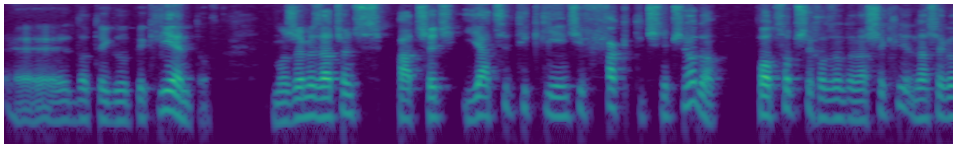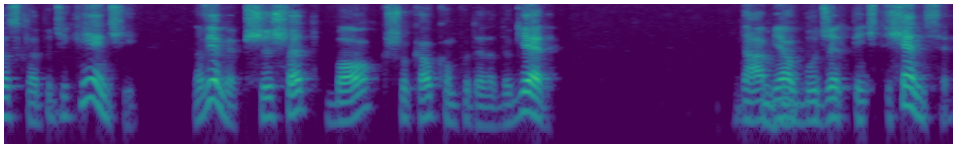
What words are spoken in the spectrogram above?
e, do tej grupy klientów możemy zacząć patrzeć, jacy ci klienci faktycznie przychodzą. Po co przychodzą do naszej, naszego sklepu ci klienci? No wiemy, przyszedł, bo szukał komputera do gier. miał mhm. budżet 5000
